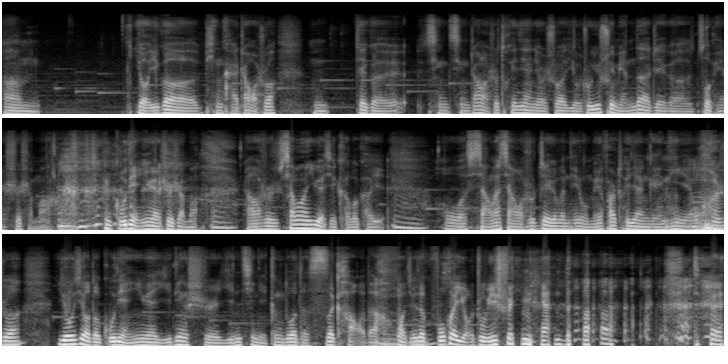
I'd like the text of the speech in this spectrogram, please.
嗯。有一个平台找我说，嗯，这个请请张老师推荐，就是说有助于睡眠的这个作品是什么？古典音乐是什么？然后是相关的乐器可不可以？嗯，我想了想，我说这个问题我没法推荐给你。我说优秀的古典音乐一定是引起你更多的思考的，我觉得不会有助于睡眠的。对，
